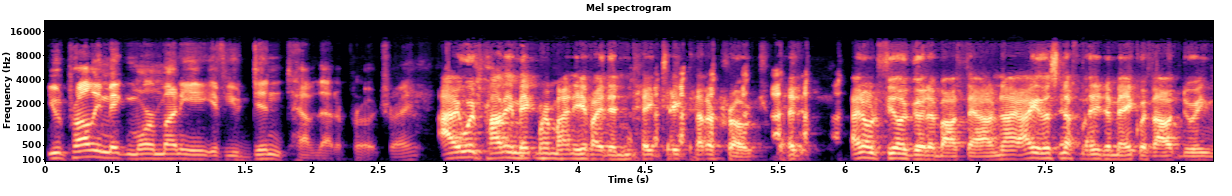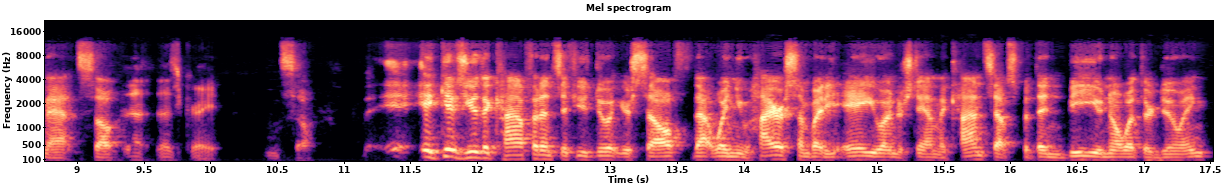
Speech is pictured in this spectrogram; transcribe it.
you would probably make more money if you didn't have that approach right I would probably make more money if I didn't take take that approach, but I don't feel good about that. I'm not. I, there's enough money to make without doing that. So that, that's great So it, it gives you the confidence if you do it yourself that when you hire somebody, A, you understand the concepts, but then B, you know what they're doing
